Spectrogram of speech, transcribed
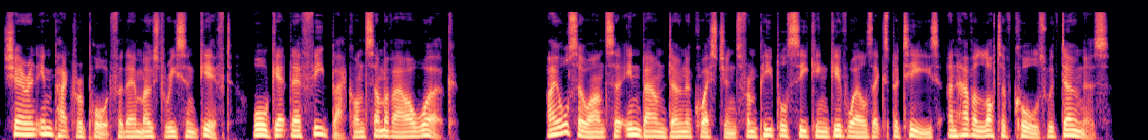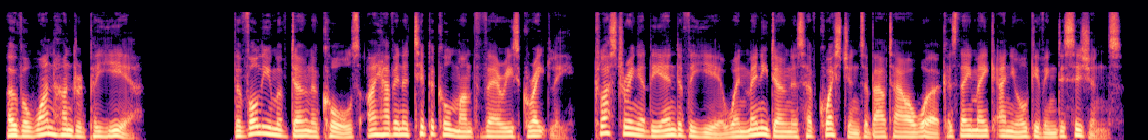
share an impact report for their most recent gift, or get their feedback on some of our work. I also answer inbound donor questions from people seeking GiveWell's expertise and have a lot of calls with donors, over 100 per year. The volume of donor calls I have in a typical month varies greatly clustering at the end of the year when many donors have questions about our work as they make annual giving decisions.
